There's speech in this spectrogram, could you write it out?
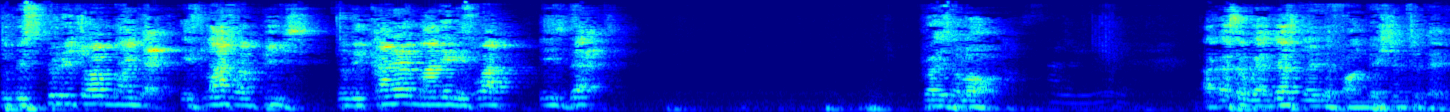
To be spiritual minded is life and peace. To be carnal minded is what? Is death. Praise the Lord. Like I said, we are just laying the foundation today.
